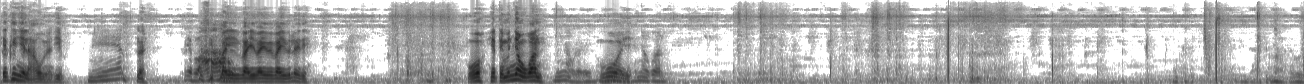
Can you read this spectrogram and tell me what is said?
เฮ็ดขึ้นยังหลาวผมนะทีมแม่นเรียบร้สิอยไวไวไวไวไวไปเลยดิโอ้เฮ็ดแต่มันเหย่าวันมันเหงาเลยโอ้ยมันเหงาก่อนมาเลย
